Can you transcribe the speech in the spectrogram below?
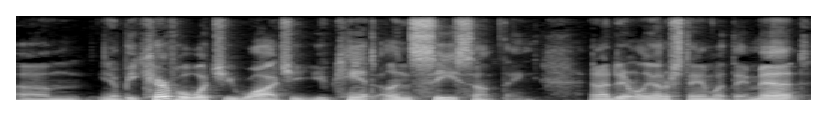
um, you know, be careful what you watch. You, you can't unsee something, and I didn't really understand what they meant.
